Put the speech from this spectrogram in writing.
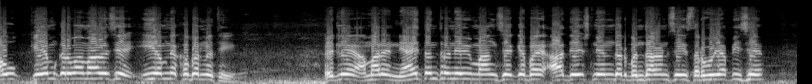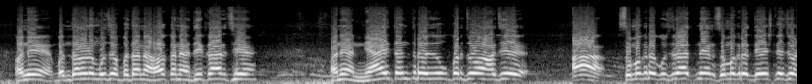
આવું કેમ કરવામાં આવે છે એ અમને ખબર નથી. એટલે અમારે ન્યાયતંત્રની એવી માંગ છે કે ભાઈ, આ દેશની અંદર બંધારણ છે એ સર્વવ્યાપી છે. અને બંધારણ મુજબ બધાના હક અને અધિકાર છે. અને ન્યાયતંત્ર ઉપર જો આજે આ સમગ્ર ગુજરાતને અને સમગ્ર દેશને જો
